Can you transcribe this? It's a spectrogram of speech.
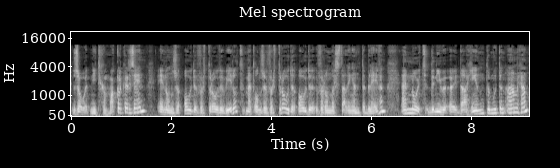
Zou het niet gemakkelijker zijn in onze oude vertrouwde wereld met onze vertrouwde oude veronderstellingen te blijven en nooit de nieuwe uitdagingen te moeten aangaan?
